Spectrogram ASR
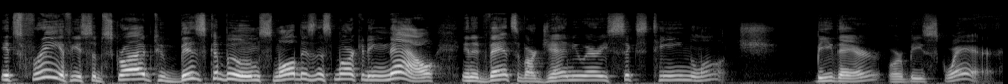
It's free if you subscribe to Biz Kaboom Small Business Marketing now in advance of our January 16 launch. Be there or be square.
